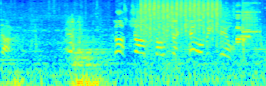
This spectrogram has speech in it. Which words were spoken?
zone. Last chance, soldier. Kill or be killed.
